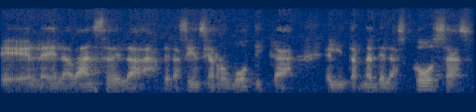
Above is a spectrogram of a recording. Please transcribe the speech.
el, el, avance de la, de la ciencia robótica, el Internet de las cosas,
